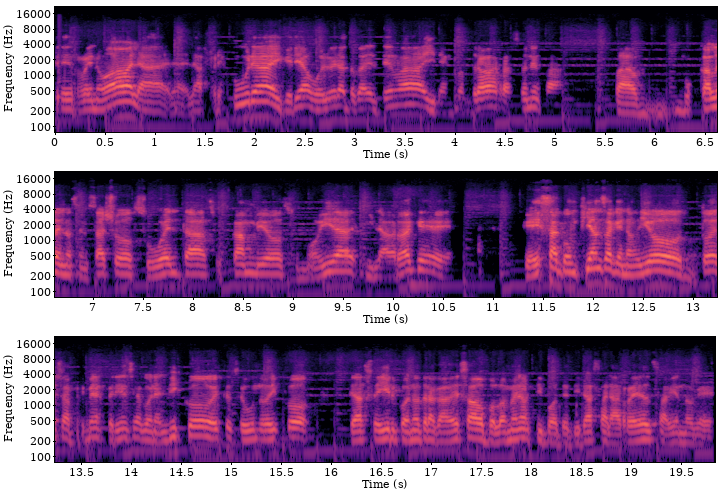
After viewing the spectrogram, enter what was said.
te renovaba la, frescura y querías volver a tocar el tema y le encontrabas razones para buscarle en los ensayos su vuelta, sus cambios, su movida. Y la verdad que, que esa confianza que nos dio toda esa primera experiencia con el disco, este segundo disco te hace ir con otra cabeza o por lo menos tipo te tirás a la red sabiendo que,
